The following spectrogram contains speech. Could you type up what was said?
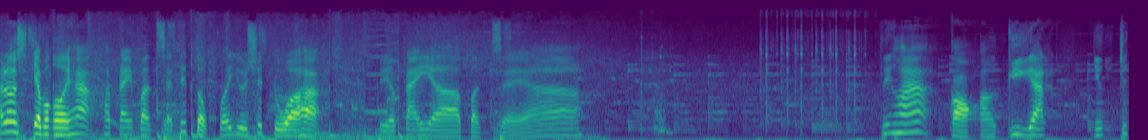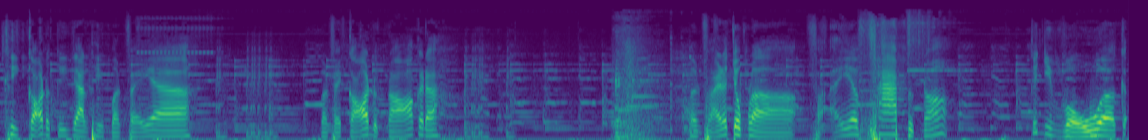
Hello xin chào mọi người ha. Hôm nay mình sẽ tiếp tục với Yushin Tour ha. Thì hôm nay uh, mình sẽ Tiến hóa còn ờ, uh, Gigan Nhưng trước khi có được Gigan thì mình phải uh, Mình phải có được nó cái đó. Mình phải nói chung là phải farm được nó. Cái nhiệm vụ, uh, cái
